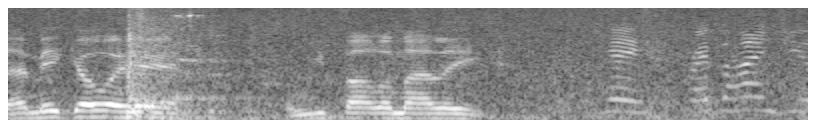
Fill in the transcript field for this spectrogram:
Let me go ahead, and you follow my lead. Okay, right behind you.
